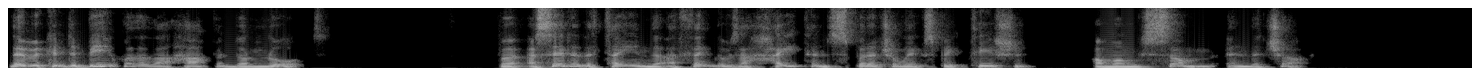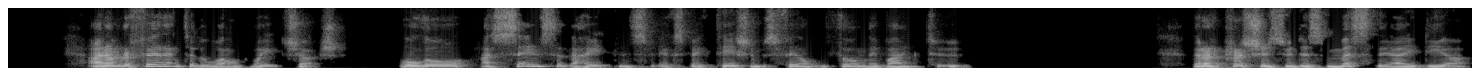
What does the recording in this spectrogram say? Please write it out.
Now we can debate whether that happened or not. But I said at the time that I think there was a heightened spiritual expectation among some in the church. And I'm referring to the worldwide church, although I sense that the heightened expectation was felt in Thornliebank too. There are Christians who dismiss the idea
